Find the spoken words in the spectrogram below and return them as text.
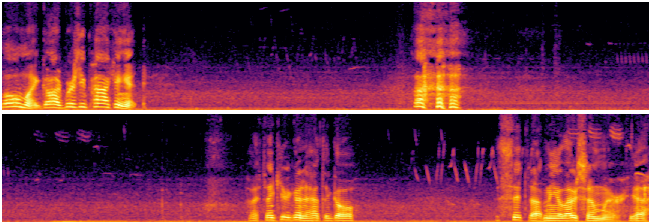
Oh my god, where's he packing it? I think you're going to have to go sit that meal out somewhere, yeah.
